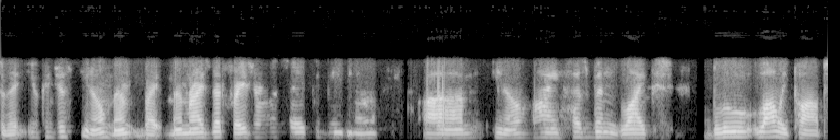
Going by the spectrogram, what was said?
so that you can just, you know, mem- by, memorize that phrase. Or let's say it could be, you know, um, you know, my husband likes blue lollipops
